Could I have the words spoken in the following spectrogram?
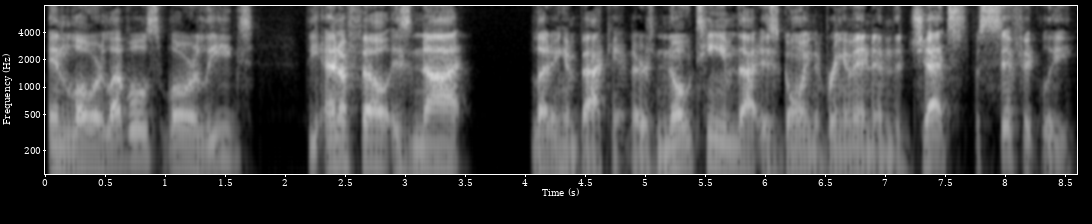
in lower levels, lower leagues. The NFL is not letting him back in. There's no team that is going to bring him in, and the Jets specifically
